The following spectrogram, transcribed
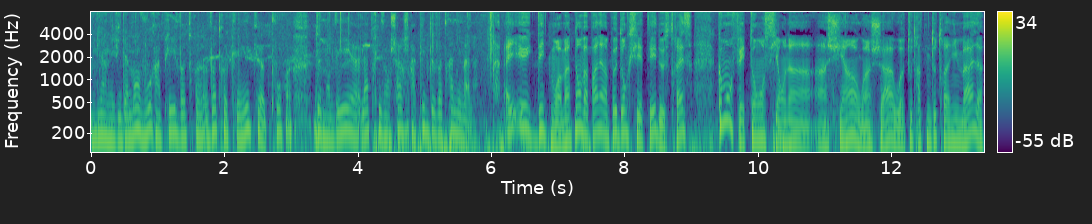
bien évidemment, vous rappelez votre votre clinique pour demander la prise en charge rapide de votre animal. Et dites-moi, maintenant on va parler un peu d'anxiété, de stress. Comment fait-on si on a un, chien ou un chat ou tout autre animal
